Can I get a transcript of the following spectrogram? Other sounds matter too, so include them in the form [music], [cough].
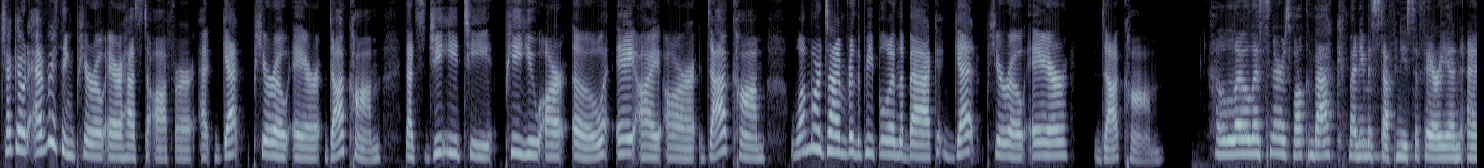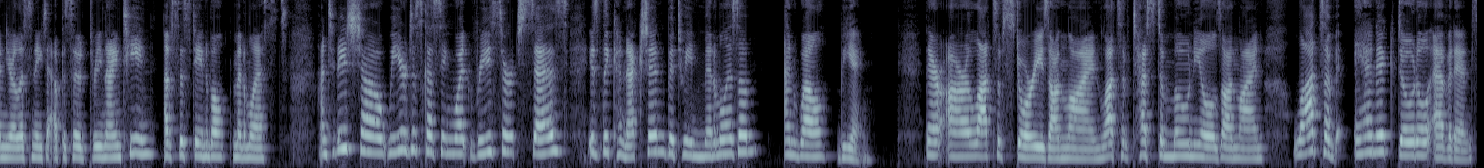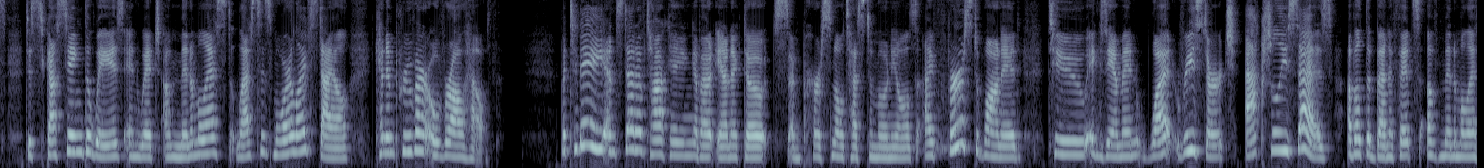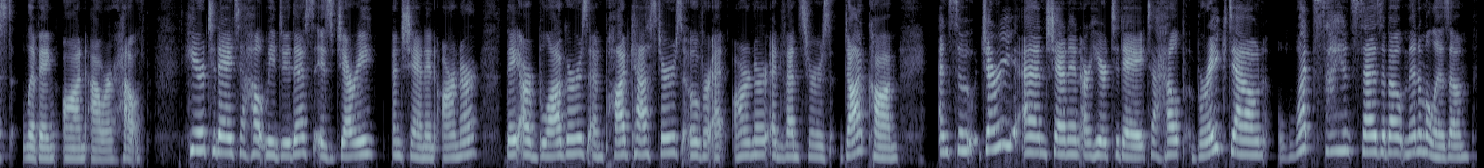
Check out everything Puro Air has to offer at getpuroair.com. That's G E T P U R O A I R.com. One more time for the people in the back getpuroair.com. Hello, listeners. Welcome back. My name is Stephanie Seferian, and you're listening to episode 319 of Sustainable Minimalists. On today's show, we are discussing what research says is the connection between minimalism and well being. There are lots of stories online, lots of testimonials online, lots of anecdotal evidence discussing the ways in which a minimalist, less is more lifestyle can improve our overall health. But today, instead of talking about anecdotes and personal testimonials, I first wanted to examine what research actually says about the benefits of minimalist living on our health. Here today to help me do this is Jerry and Shannon Arner. They are bloggers and podcasters over at arneradventures.com. And so Jerry and Shannon are here today to help break down what science says about minimalism.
